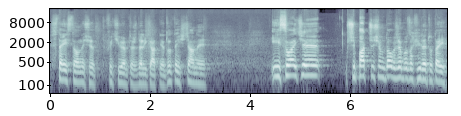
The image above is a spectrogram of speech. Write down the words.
z tej strony się chwyciłem też delikatnie do tej ściany, i słuchajcie, przypatrzcie się dobrze, bo za chwilę tutaj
